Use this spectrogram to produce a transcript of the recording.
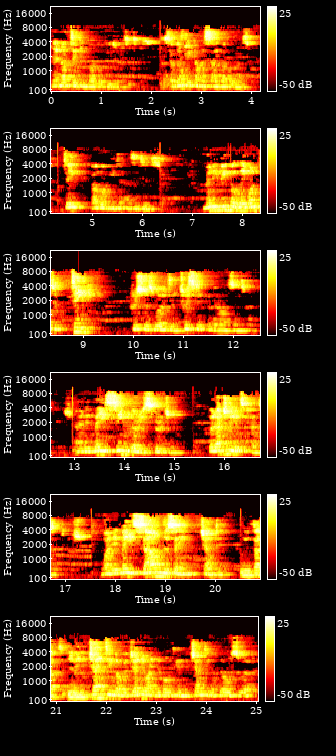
They're not taking Bhagavad Gita as it is. So don't become a Sai Baba Take Bhagavad Gita as it is. Many people, they want to take Krishna's words and twist it for their own sense. And it may seem very spiritual, but actually it's offensive to Krishna. While it may sound the same chanting, but the chanting of a genuine devotee and the chanting of those who have,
